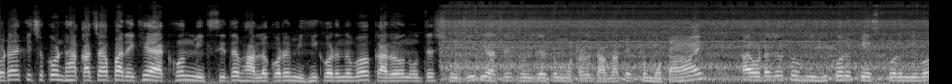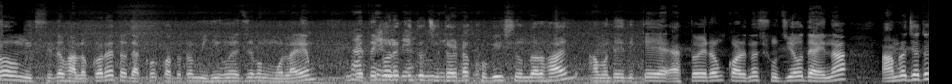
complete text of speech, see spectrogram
ওটা কিছুক্ষণ ঢাকা চাপা রেখে এখন মিক্সিতে ভালো করে মিহি করে নেব কারণ ওতে সুজি দিয়ে আছে সুজি একটু মোটা দানাতে একটু মোটা হয়। আর ওটাকে একটু মিহি করে পেস্ট করে নিব মিক্সিতে ভালো করে। তো দেখো কতটা মিহি হয়েছে এবং মোলায়েম। এতে করে কিন্তু চিতইটা খুবই সুন্দর হয়। আমাদের এদিকে এত এরকম করে না সুজিও দেয় না। আমরা যেহেতু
